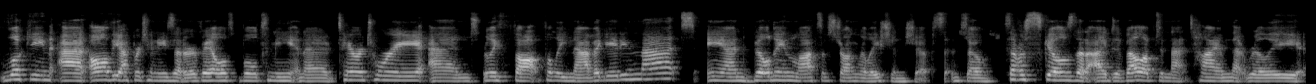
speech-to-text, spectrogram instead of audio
looking at all the opportunities that are available to me in a territory and really thoughtfully navigating that and building lots of strong relationships. And so, several skills that I developed in that time that really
